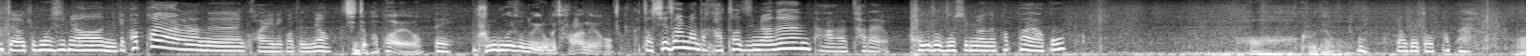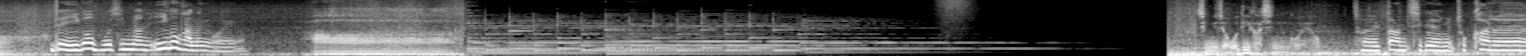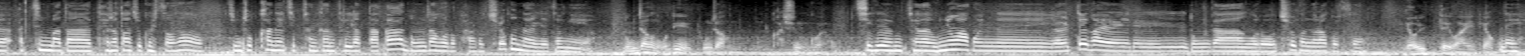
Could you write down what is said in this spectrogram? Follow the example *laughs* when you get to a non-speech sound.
이제 여기 보시면 이게 파파야라는 과일이거든요. 진짜 파파예요? 네. 한국에서도 이런 게 잘하네요. 그쵸. 시설만 다 갖춰지면은 다 자라요. 저기도 보시면은 파파야고, 어, 그러네요. 네. 여기도 파파야. 와. 이제 이거 보시면 이거 가는 거예요. 아. 지금 이제 어디 가시는 거예요? 저 일단 지금 조카를 아침마다 데려다 주고 있어서 지금 조카네 집 잠깐 들렸다가 농장으로 바로 출근할 예정이에요. 농장은 어디 농장 가시는 거예요? 지금 제가 운영하고 있는 열대과일 농장으로 출근을 하고 있어요. 열대 과일이요? 네.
